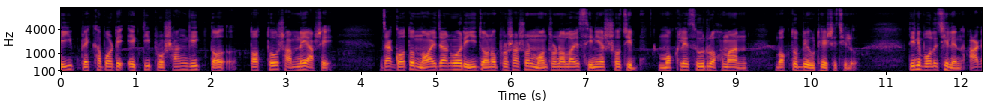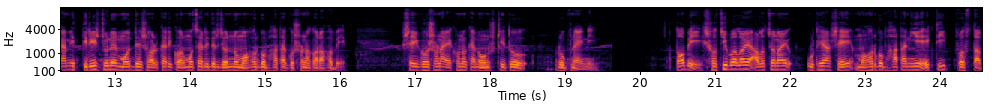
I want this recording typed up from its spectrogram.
এই প্রেক্ষাপটে একটি প্রাসঙ্গিক তথ্য সামনে আসে, যা গত নয় জানুয়ারি জনপ্রশাসন মন্ত্রণালয়ের সিনিয়র সচিব মখলেসুর রহমান বক্তব্যে উঠে এসেছিল। তিনি বলেছিলেন, আগামী তিরিশ জুনের মধ্যে সরকারি কর্মচারীদের জন্য মহর্ঘ ভাতা ঘোষণা করা হবে। সেই ঘোষণা এখনও কেন অনুষ্ঠিত রূপ নেয়নি। তবে সচিবালয়ে আলোচনায় উঠে আসে মহর্ঘ ভাতা নিয়ে একটি প্রস্তাব।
